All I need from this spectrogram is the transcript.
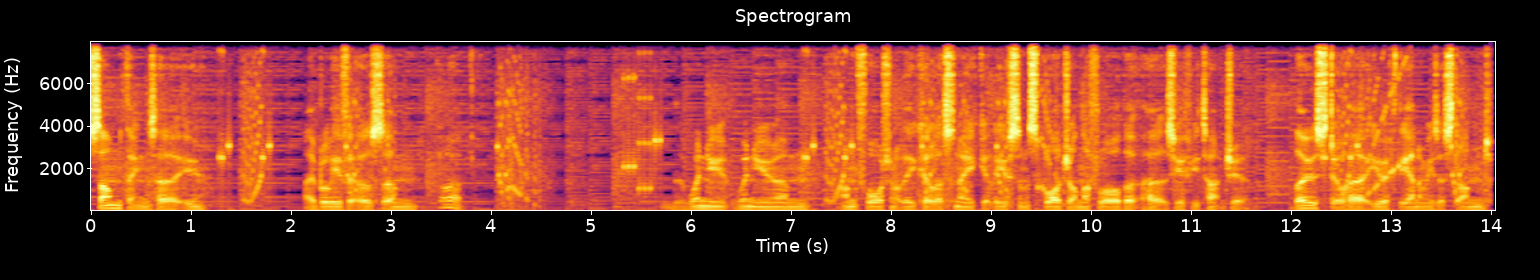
Some things hurt you. I believe it was, um... Oh. When you, when you, um, unfortunately kill a snake, it leaves some splodge on the floor that hurts you if you touch it. Those still hurt you if the enemies are stunned.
